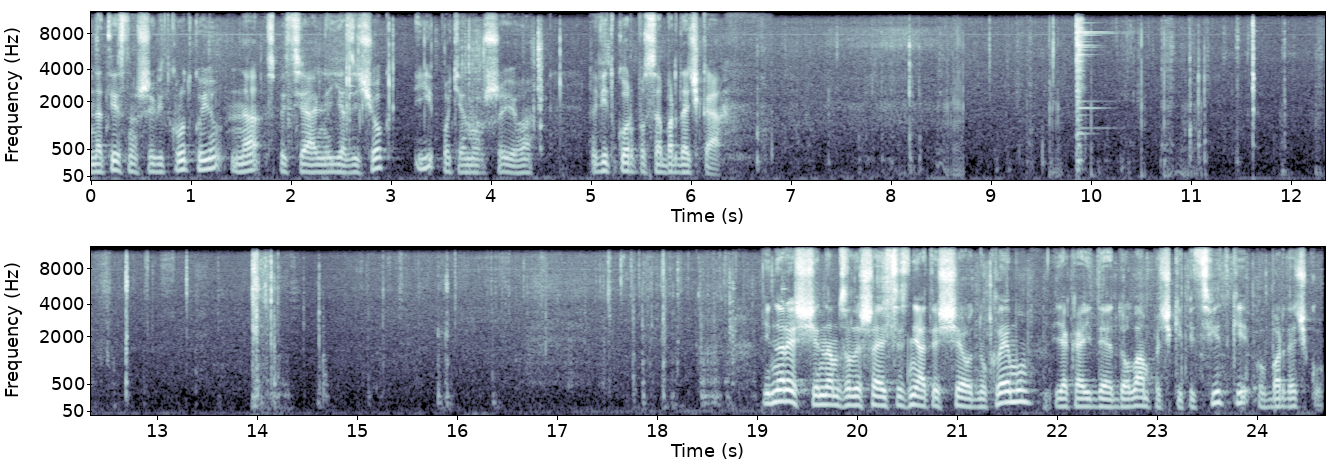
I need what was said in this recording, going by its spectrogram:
натиснувши відкруткою на спеціальний язичок і потягнувши його від корпуса бардачка. І нарешті нам залишається зняти ще одну клему, яка йде до лампочки підсвітки в бардачку.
